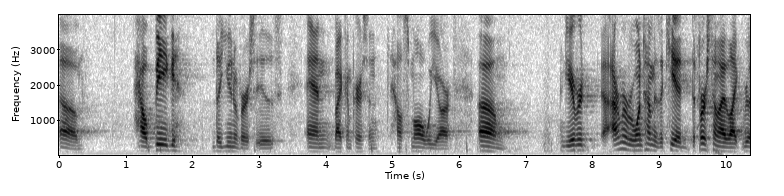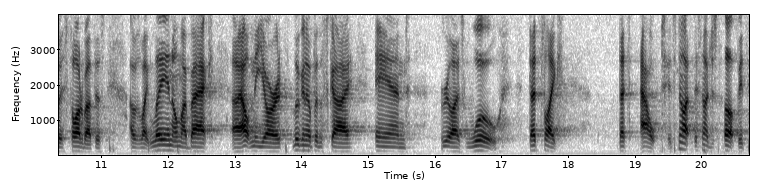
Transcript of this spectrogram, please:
um, how big the universe is, and by comparison, how small we are. Um, do you ever? I remember one time as a kid, the first time I like really thought about this, I was like laying on my back uh, out in the yard, looking up at the sky, and realized, whoa, that's like, that's out. It's not. It's not just up. It's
